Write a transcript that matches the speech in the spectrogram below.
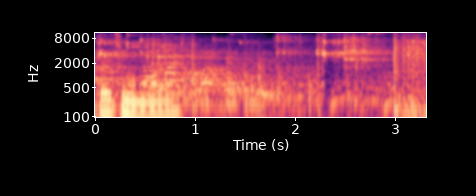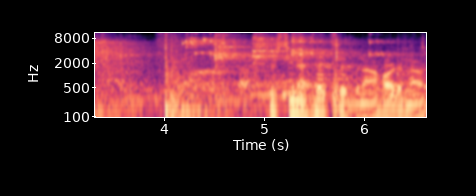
Three to Memorial. Christina hits it, but not hard enough.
